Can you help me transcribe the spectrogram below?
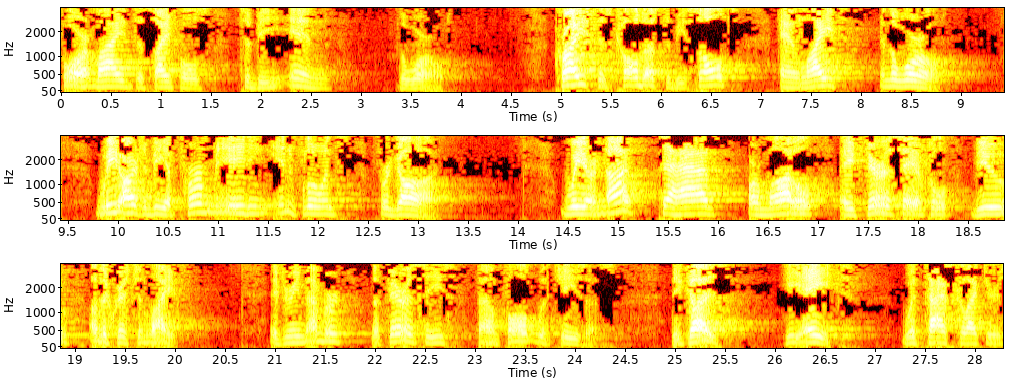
for my disciples to be in the world. Christ has called us to be salt and light in the world. We are to be a permeating influence for God. We are not to have or model a Pharisaical view of the Christian life. If you remember, the Pharisees found fault with Jesus because he ate with tax collectors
